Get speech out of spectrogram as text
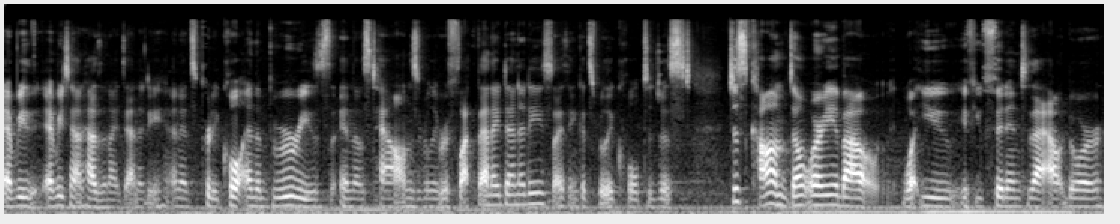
every, every town has an identity and it's pretty cool. And the breweries in those towns really reflect that identity. So I think it's really cool to just, just come. Don't worry about what you, if you fit into that outdoor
